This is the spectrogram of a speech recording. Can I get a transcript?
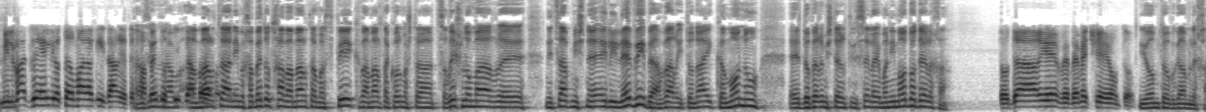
מלבד זה אין לי יותר מה להגיד, אריה, תכבד אותי. אמרת, אני מכבד אותך ואמרת מספיק, ואמרת כל מה שאתה צריך לומר. אה, ניצב משנה אלי לוי, בעבר עיתונאי כמונו, אה, דובר משטרת ישראל היום, אני מאוד מודה לך. תודה אריה, ובאמת שיהיה יום טוב. יום טוב גם לך.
